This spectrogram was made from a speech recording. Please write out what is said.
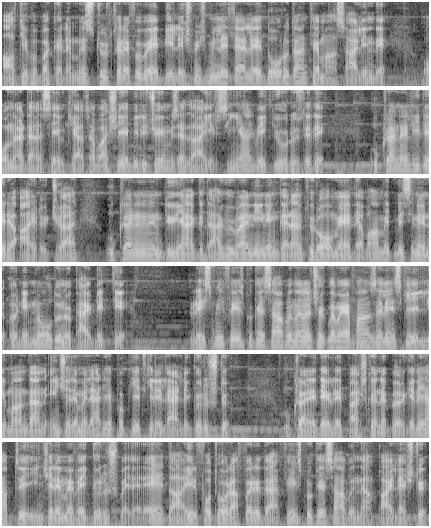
Altyapı Bakanımız Türk tarafı ve Birleşmiş Milletler'le doğrudan temas halinde. Onlardan sevkiyata başlayabileceğimize dair sinyal bekliyoruz dedi. Ukrayna lideri ayrıca Ukrayna'nın dünya gıda güvenliğinin garantörü olmaya devam etmesinin önemli olduğunu kaybetti. Resmi Facebook hesabından açıklama yapan Zelenski, limandan incelemeler yapıp yetkililerle görüştü. Ukrayna Devlet Başkanı bölgede yaptığı inceleme ve görüşmelere dair fotoğrafları da Facebook hesabından paylaştı.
